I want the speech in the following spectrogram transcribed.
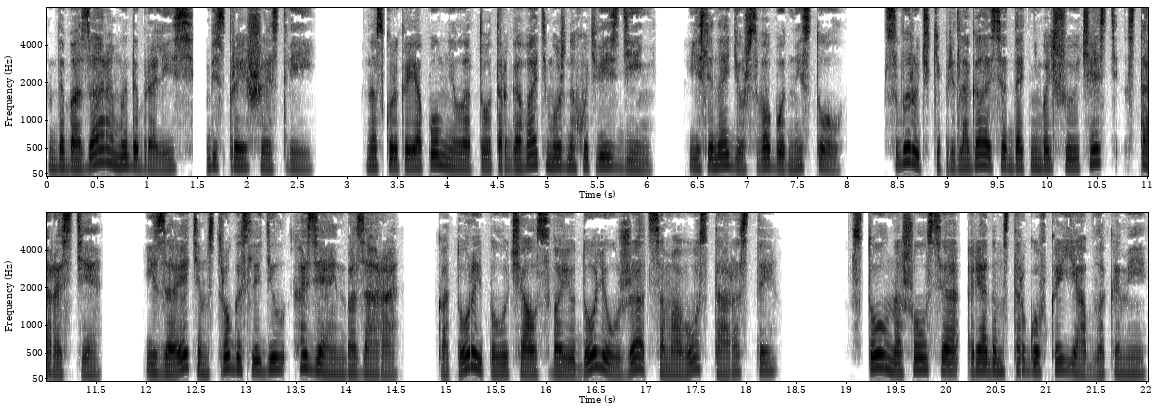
До базара мы добрались без происшествий. Насколько я помнила, то торговать можно хоть весь день, если найдешь свободный стол. С выручки предлагалось отдать небольшую часть старости. И за этим строго следил хозяин базара, который получал свою долю уже от самого старосты. Стол нашелся рядом с торговкой яблоками.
